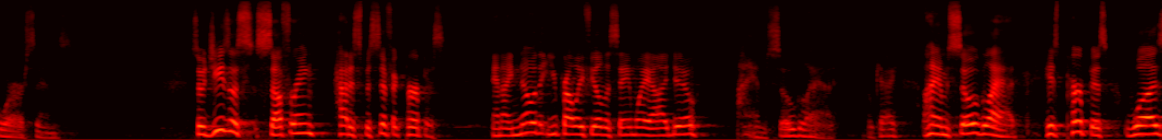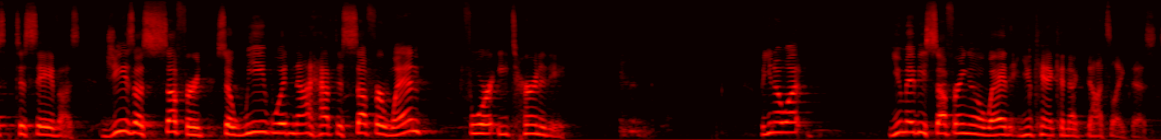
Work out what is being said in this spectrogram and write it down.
for our sins. So Jesus' suffering had a specific purpose. And I know that you probably feel the same way I do. I am so glad, okay? I am so glad. His purpose was to save us. Jesus suffered so we would not have to suffer when? For eternity. But you know what? You may be suffering in a way that you can't connect dots like this.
